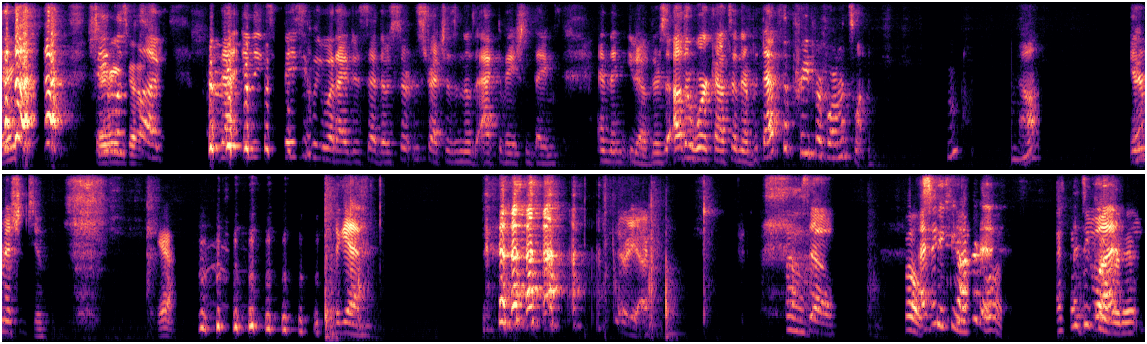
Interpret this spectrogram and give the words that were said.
There you- There you Shameless plug. That, and it's basically what I just said. Those certain stretches and those activation things, and then you know there's other workouts in there, but that's the pre-performance one. Mhm. No, intermission too. Yeah. Again. there we are. Ah, So well, I think we speaking of covered it. I think we covered it.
